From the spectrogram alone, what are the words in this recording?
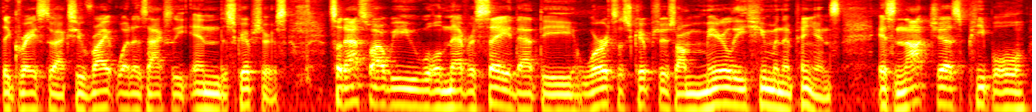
the grace to actually write what is actually in the scriptures. So that's why we will never say that the words of scriptures are merely human opinions. It's not just people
